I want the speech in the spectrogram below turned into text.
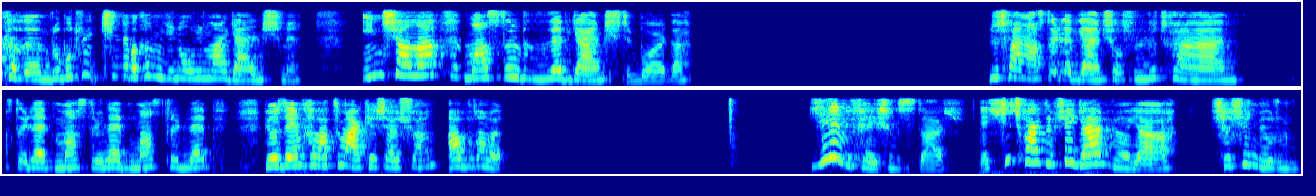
bakalım. Robotun içinde bakalım yeni oyunlar gelmiş mi? İnşallah Master Lab gelmiştir bu arada. Lütfen Master Lab gelmiş olsun. Lütfen. Master Lab, Master Lab, Master Lab. Gözlerimi kapattım arkadaşlar şu an. Aa buradan bak. Yine mi Fashion Star? Ya hiç farklı bir şey gelmiyor ya. Şaşırmıyorum.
